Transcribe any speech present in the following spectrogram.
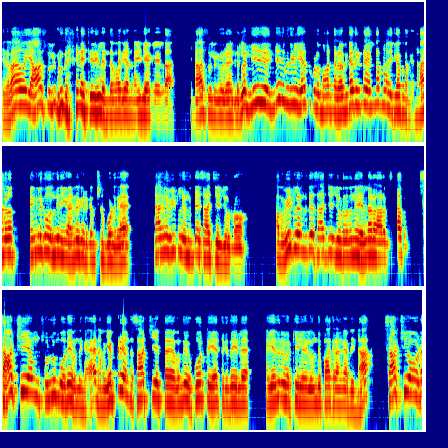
இதெல்லாம் யார் சொல்லி கொடுக்குறாங்கன்னே தெரியல. இந்த மாதிரியான ஐடியாக்களை எல்லாம் யார் சொல்லி கொடுக்குறாங்கன்னு தெரியல. நீதி நீதிபதிகள் ஏற்றுக்கொள்ள மாட்டாங்க. அப்படி ஏத்துக்கிட்டா எல்லாரும் நாளைக்கு கேட்பாங்க. நாங்களும் எங்களுக்கும் வந்து நீங்க அட்வொகேட் கமிஷன் போடுங்க. நாங்களும் வீட்டுல இருந்துட்டே சாட்சியம் சொல்றோம். அப்ப வீட்டுல இருந்துட்டே சாட்சியம் சொல்றதுன்னு எல்லாரும் ஆரம்பிச்சா சாட்சியம் சொல்லும் போதே வந்துங்க நம்ம எப்படி அந்த சாட்சியத்தை வந்து கோர்ட்டு ஏத்துக்குது இல்ல எதிர் வக்கீல்கள் வந்து பாக்குறாங்க அப்படின்னா சாட்சியோட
